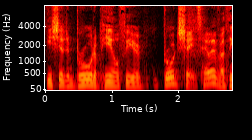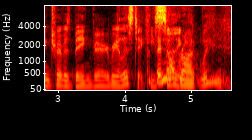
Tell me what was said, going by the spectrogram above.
you should have broad appeal for your broadsheets. However, I think Trevor's being very realistic. He's They're saying, not right wing.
